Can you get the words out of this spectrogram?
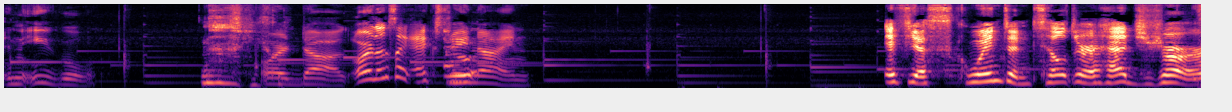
an eagle or a dog, or it looks like XJ9. if you squint and tilt your head, sure.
